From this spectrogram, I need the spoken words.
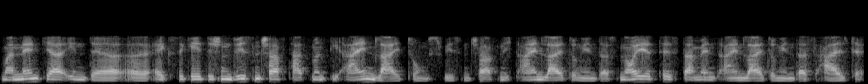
man nennt ja in der äh, exegetischen Wissenschaft hat man die Einleitungswissenschaft, nicht Einleitung in das Neue Testament, Einleitung in das Alte.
